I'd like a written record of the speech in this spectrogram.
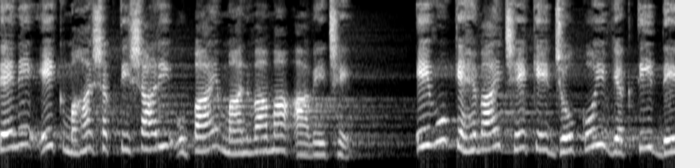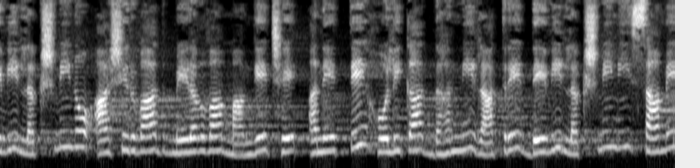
તેને એક મહાશક્તિશાળી ઉપાય માનવામાં આવે છે. એવું કહેવાય છે કે જો કોઈ વ્યક્તિ દેવી લક્ષ્મીનો આશીર્વાદ મેળવવા માંગે છે અને તે હોલિકા દહનની રાત્રે દેવી લક્ષ્મીની સામે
